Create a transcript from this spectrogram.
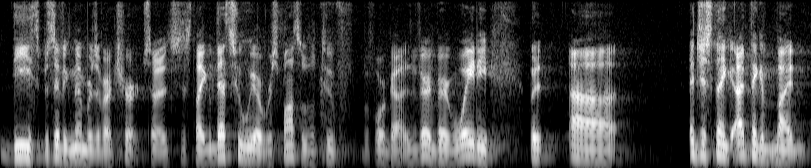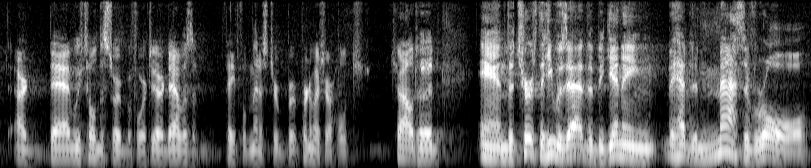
the specific members of our church. So it's just like that's who we are responsible to before God. It's very, very weighty. But uh, I just think I think of my our dad. We've told the story before too. Our dad was a faithful minister pretty much our whole ch- childhood, and the church that he was at at the beginning, they had a massive roll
